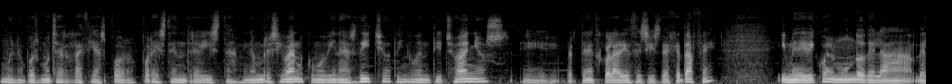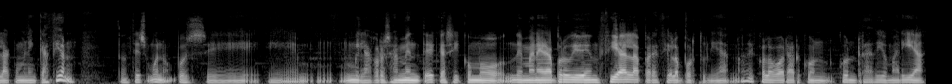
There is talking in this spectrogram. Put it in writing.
Bueno, pues muchas gracias por, por esta entrevista. Mi nombre es Iván, como bien has dicho, tengo 28 años, eh, pertenezco a la diócesis de Getafe y me dedico al mundo de la, de la comunicación. Entonces, bueno, pues eh, eh, milagrosamente, casi como de manera providencial, apareció la oportunidad ¿no? de colaborar con, con Radio María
